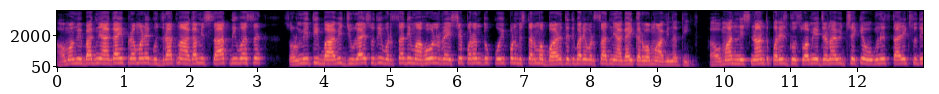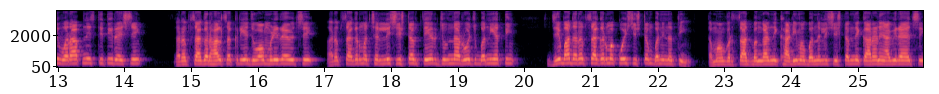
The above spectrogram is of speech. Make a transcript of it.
હવામાન વિભાગની આગાહી પ્રમાણે ગુજરાતમાં આગામી સાત દિવસ સોળમીથી બાવીસ જુલાઈ સુધી વરસાદી માહોલ રહેશે, પરંતુ કોઈ પણ વિસ્તારમાં ભારેથી ભારે વરસાદની આગાહી કરવામાં આવી નથી. હવામાન નિષ્ણાંત પરેશ ગોસ્વામીએ જણાવ્યું છે કે ઓગણીસ તારીખ સુધી વરાપની સ્થિતિ રહેશે. અરબ સાગર હાલ સક્રિય જોવા મળી રહ્યો છે. અરબ સાગરમાં છેલ્લી સિસ્ટમ તેર જૂનના રોજ બની હતી. જે બાદ અરબ સાગરમાં કોઈ સિસ્ટમ બની નથી. તમામ વરસાદ બંગાળની ખાડીમાં બનેલી સિસ્ટમને કારણે આવી રહ્યા છે.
